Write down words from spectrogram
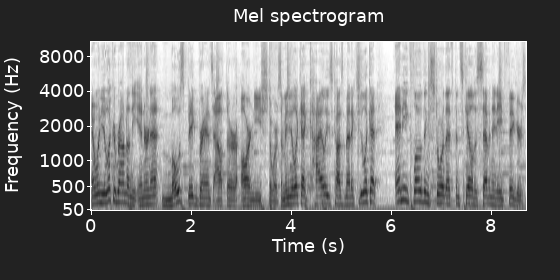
And when you look around on the internet, most big brands out there are niche stores. I mean, you look at Kylie's Cosmetics, you look at any clothing store that's been scaled to seven and eight figures,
